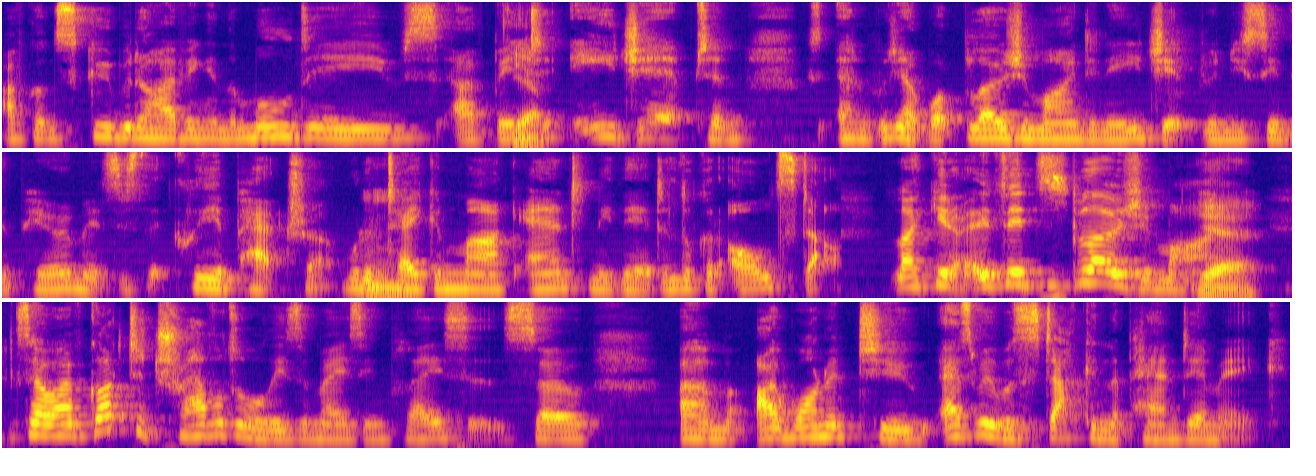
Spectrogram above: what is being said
I've gone scuba diving in the Maldives. I've been Yeah. to Egypt and and you know what blows your mind in Egypt when you see the pyramids is that Cleopatra would Mm. have taken Mark Antony there to look at old stuff. Like you know, it, it blows your mind. Yeah. So I've got to travel to all these amazing places. So um, I wanted to, as we were stuck in the pandemic,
